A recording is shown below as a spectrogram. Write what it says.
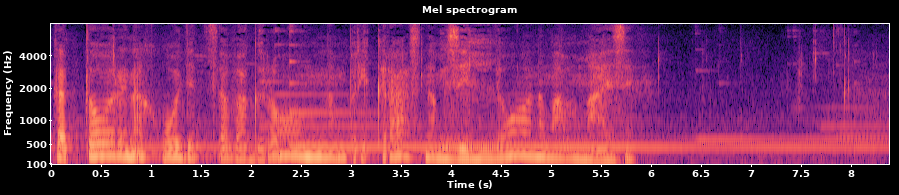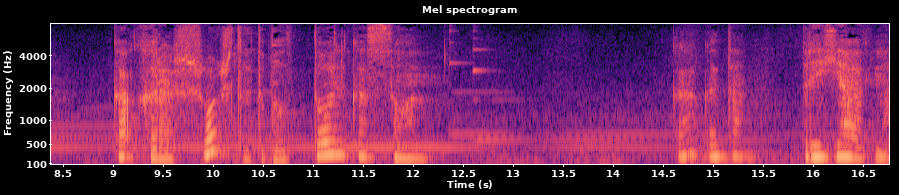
который находится в огромном прекрасном зеленом алмазе. Как хорошо, что это был только сон. Как это приятно.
